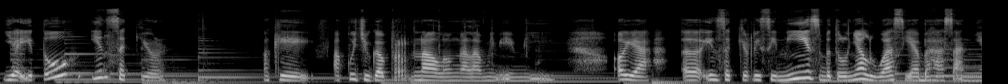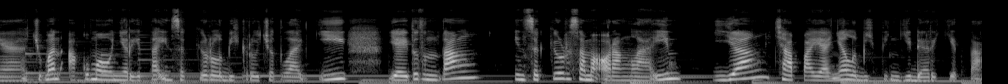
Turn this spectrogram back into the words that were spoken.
yaitu insecure. Oke, aku juga pernah loh ngalamin ini. Oh ya, uh, insecure di sini sebetulnya luas ya bahasannya. Cuman aku mau nyerita insecure lebih kerucut lagi, yaitu tentang insecure sama orang lain yang capaiannya lebih tinggi dari kita.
